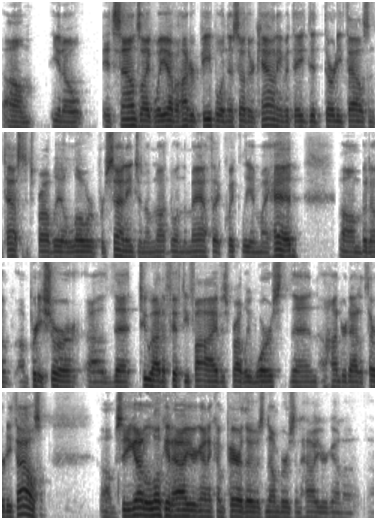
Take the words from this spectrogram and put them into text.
um, you know, it sounds like well, you have 100 people in this other county, but they did 30,000 tests. It's probably a lower percentage, and I'm not doing the math that quickly in my head, um, but I'm, I'm, pretty sure uh, that two out of 55 is probably worse than 100 out of 30,000. Um, so you got to look at how you're going to compare those numbers and how you're going to uh,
